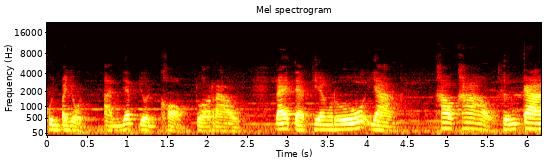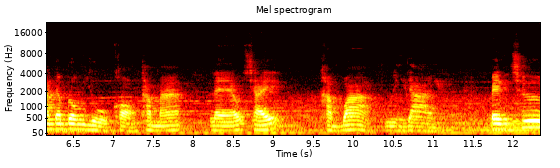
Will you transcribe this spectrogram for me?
คุณประโยชน์อันยับยนของตัวเรา ได้แต่เพียงรู้อย่าง คร่าวๆถึงการดำรงอยู่ของธรรมะ แล้วใช้คำว่าวิญญาณ เป็นชื่อ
